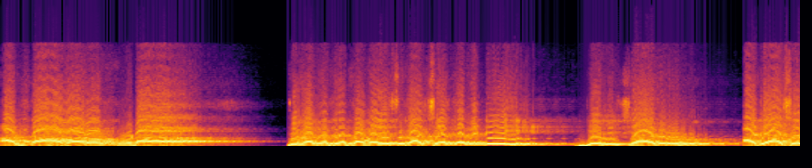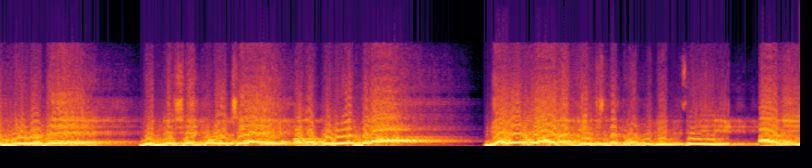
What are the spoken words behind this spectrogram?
అంత హవాలో కూడా దివంగత నేత వైఎస్ రాజశేఖర రెడ్డి గెలిచాడు. అది అసెంబ్లీలోనే ఇన్ని సీట్లు వచ్చాయి. ఒక పులివెందుల ఎవరు ఆయన గెలిచినటువంటి వ్యక్తి అని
